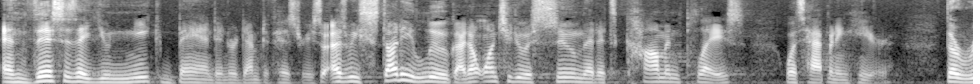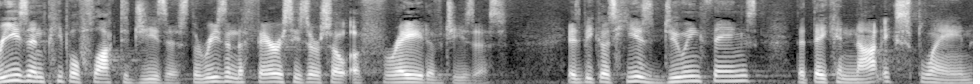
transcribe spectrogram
And this is a unique band in redemptive history. So, as we study Luke, I don't want you to assume that it's commonplace what's happening here. The reason people flock to Jesus, the reason the Pharisees are so afraid of Jesus, is because he is doing things that they cannot explain,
